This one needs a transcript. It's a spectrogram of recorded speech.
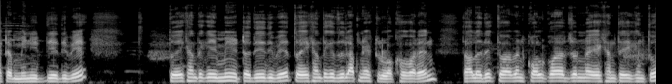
একটা মিনিট দিয়ে দিবে। তো এখান থেকে এই মিনিটটা দিয়ে দিবে। তো এখান থেকে যদি আপনি একটু লক্ষ্য করেন, তাহলে দেখতে পারবেন কল করার জন্য এখান থেকে কিন্তু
